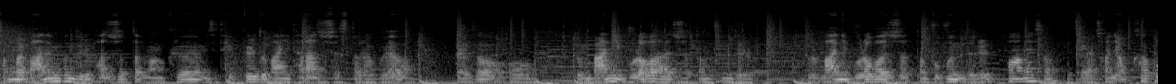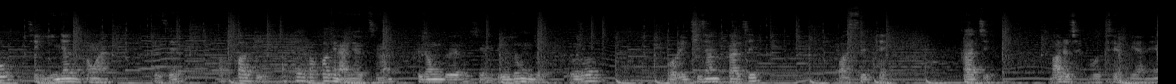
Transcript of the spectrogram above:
정말 많은 분들이 봐주셨던 만큼 이제 댓글도 많이 달아주셨더라고요. 그래서 어, 좀 많이 물어봐 주셨던 분들 많이 물어봐 주셨던 부분들을 포함해서 제가 전역하고 이제 2년 동안 이제 빡빡이, 사실 빡빡이는 아니었지만 그 정도에서 지금 이 정도로 머리 기장까지 왔을 때 까지 말을 잘 못해요. 미안해요.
